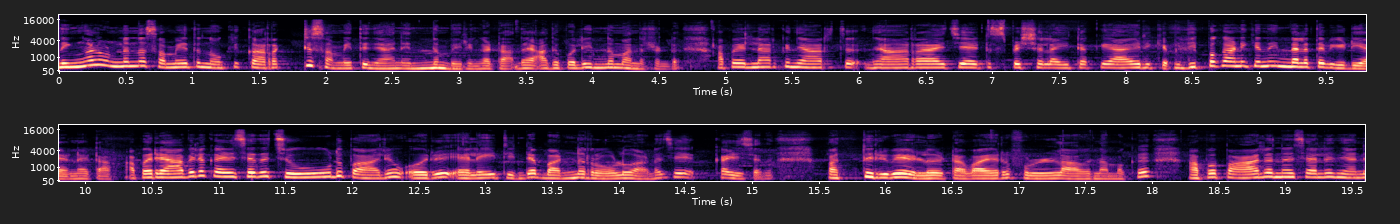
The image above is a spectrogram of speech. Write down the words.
നിങ്ങൾ ഉണ്ണുന്ന സമയത്ത് നോക്കി കറക്റ്റ് സമയത്ത് ഞാൻ എന്നും വരും കേട്ടോ. അതെ അതുപോലെ ഇന്നും വന്നിട്ടുണ്ട്. അപ്പോൾ എല്ലാവർക്കും ഞായറാഴ്ച ഞായറാഴ്ചയായിട്ട് സ്പെഷ്യൽ ആയിട്ടൊക്കെ ആയിരിക്കും. ഇതിപ്പോൾ കാണിക്കുന്ന ഇന്നലത്തെ വീഡിയോ ആണ് കേട്ടോ. അപ്പോൾ രാവിലെ കഴിച്ചത് ചൂട് പാലും ഒരു എലൈറ്റിന്റെ ബണ്ണ് റോളുമാണ് കഴിച്ചത്. പത്ത് രൂപയേ ഉള്ളൂ കേട്ടോ വയറ് ഫുള്ളാവും നമുക്ക്. അപ്പോൾ പാലെന്ന് വെച്ചാൽ ഞാൻ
